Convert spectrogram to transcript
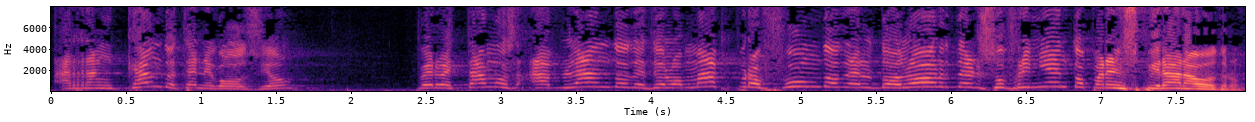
arrancando este negocio, pero estamos hablando desde lo más profundo del dolor, del sufrimiento para inspirar a otro.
